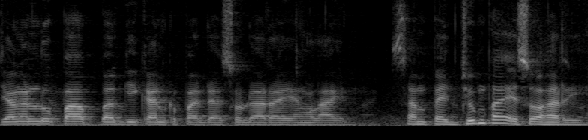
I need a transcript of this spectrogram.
jangan lupa bagikan kepada saudara yang lain. Sampai jumpa esok hari.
